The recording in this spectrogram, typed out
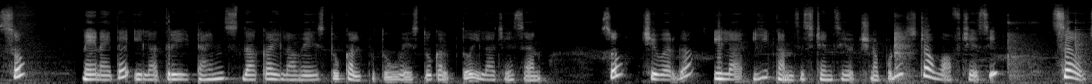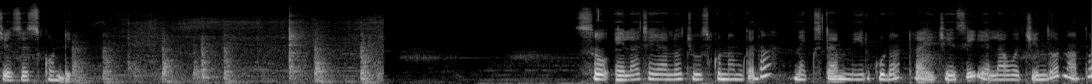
సో నేనైతే ఇలా త్రీ టైమ్స్ దాకా ఇలా వేస్తూ కలుపుతూ వేస్తూ కలుపుతూ ఇలా చేశాను. సో చివరిగా ఇలా ఈ కన్సిస్టెన్సీ వచ్చినప్పుడు స్టవ్ ఆఫ్ చేసి సర్వ్ చేసేసుకోండి. సో ఎలా చేయాలో చూసుకున్నాం కదా నెక్స్ట్ టైం మీరు కూడా ట్రై చేసి ఎలా వచ్చిందో నాతో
